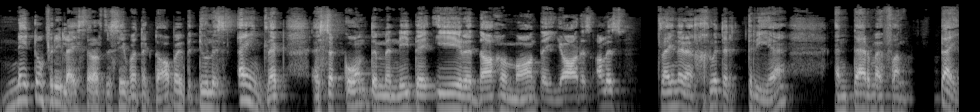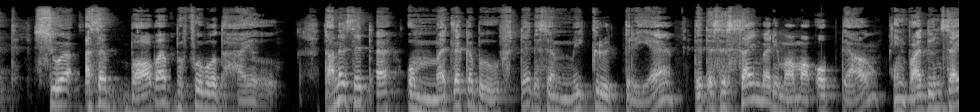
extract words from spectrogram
net om vir die luisteraars te sê wat ek daarmee bedoel is eintlik 'n sekonde, minute, ure, dag, maand, jaar, dis alles kleiner en groter tree in terme van tyd. So as 'n baba byvoorbeeld huil dan is dit 'n onmiddellike behoefte, dis 'n mikrotree. Dit is 'n sein wat die mamma optel en wat doen sy?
